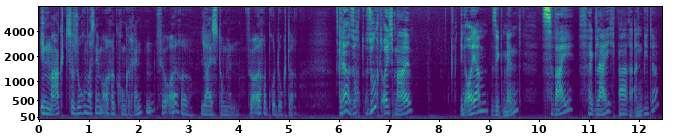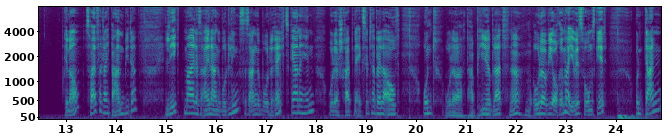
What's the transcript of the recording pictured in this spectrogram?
im Markt zu suchen, was nehmen eure Konkurrenten für eure Leistungen, für eure Produkte. Genau, sucht, sucht euch mal in eurem Segment zwei vergleichbare Anbieter. Genau, zwei vergleichbare Anbieter. Legt mal das eine Angebot links, das Angebot rechts gerne hin oder schreibt eine Excel-Tabelle auf und oder Papierblatt, ne? Oder wie auch immer, ihr wisst, worum es geht. Und dann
